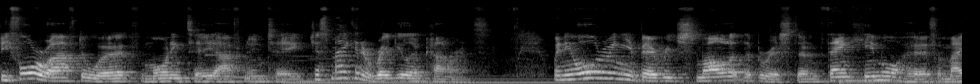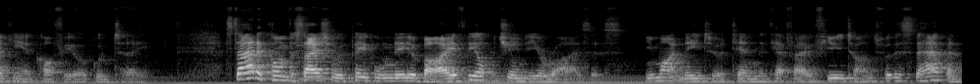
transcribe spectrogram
Before or after work, for morning tea, afternoon tea, just make it a regular occurrence. When you're ordering your beverage, smile at the barista and thank him or her for making a coffee or good tea. Start a conversation with people nearby if the opportunity arises. You might need to attend the cafe a few times for this to happen.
